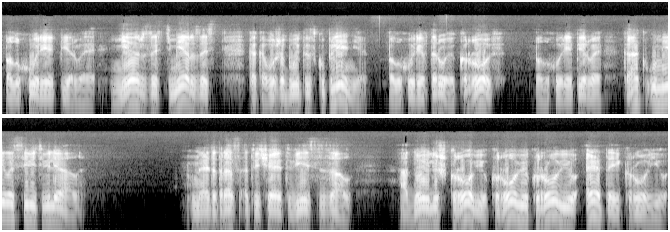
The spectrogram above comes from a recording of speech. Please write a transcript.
Полухория первая. Мерзость, мерзость. Каково же будет искупление? Полухория второе. Кровь. Полухория первая. Как умилостивить Велиала? На этот раз отвечает весь зал. Одной лишь кровью, кровью, кровью, этой кровью.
